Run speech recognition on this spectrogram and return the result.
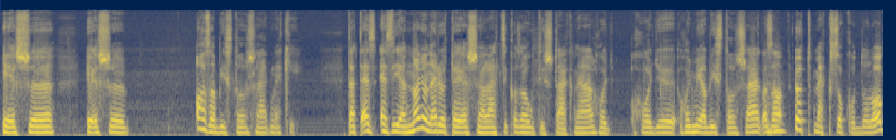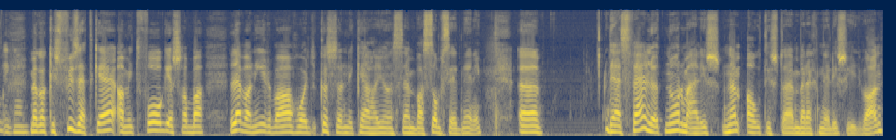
és, és az a biztonság neki. Tehát ez, ez ilyen nagyon erőteljesen látszik az autistáknál, hogy hogy, hogy mi a biztonság, az uh-huh. a öt megszokott dolog, Igen. meg a kis füzetke, amit fog, és abba le van írva, hogy köszönni kell, ha jön szembe a szomszédnéni. De ez felnőtt, normális, nem autista embereknél is így van,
